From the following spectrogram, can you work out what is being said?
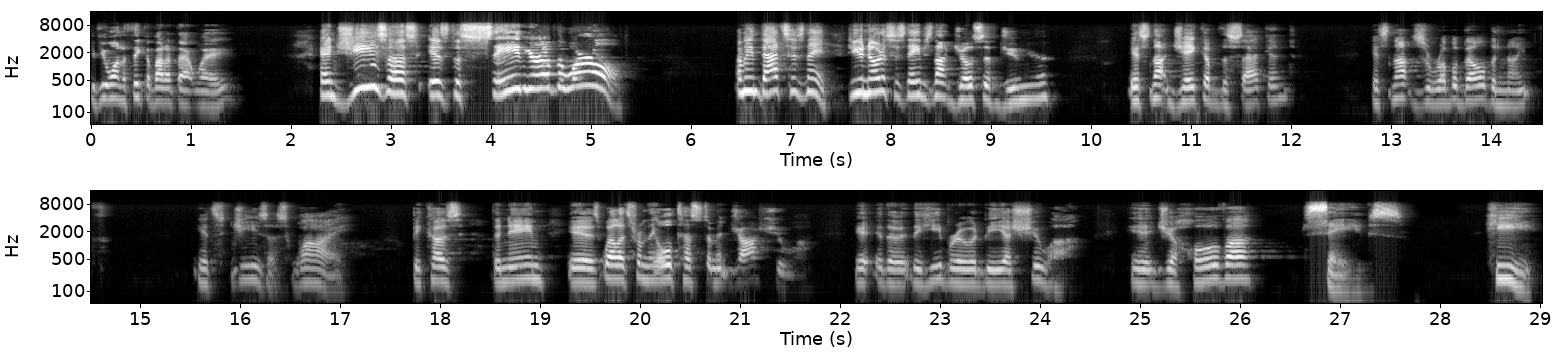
if you want to think about it that way. And Jesus is the Savior of the world. I mean, that's his name. Do you notice his name's not Joseph Jr.? It's not Jacob the second. It's not Zerubbabel the ninth. It's Jesus. Why? Because the name is, well, it's from the Old Testament Joshua. It, the, the Hebrew would be Yeshua. It, Jehovah saves. He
